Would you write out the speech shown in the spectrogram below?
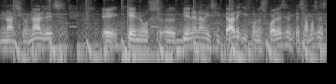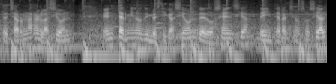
nacionales, eh, que nos eh, vienen a visitar y con los cuales empezamos a estrechar una relación en términos de investigación, de docencia, de interacción social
